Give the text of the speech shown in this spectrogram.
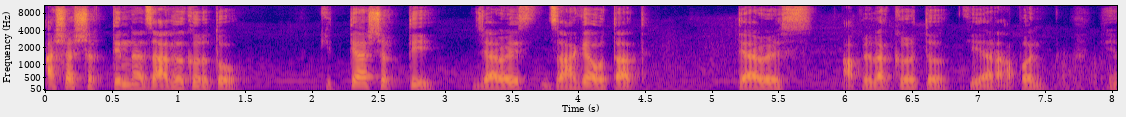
अशा शक्तींना जागं करतो की त्या शक्ती ज्यावेळेस जाग्या होतात त्यावेळेस आपल्याला कळतं की यार आपण हे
